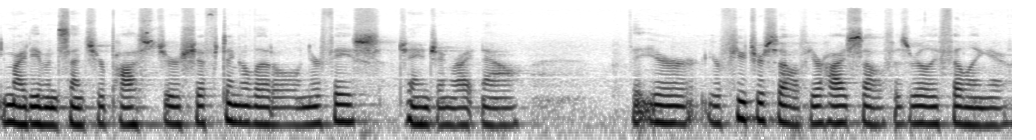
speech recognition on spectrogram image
You might even sense your posture shifting a little and your face changing right now. That your, your future self, your high self, is really filling you.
